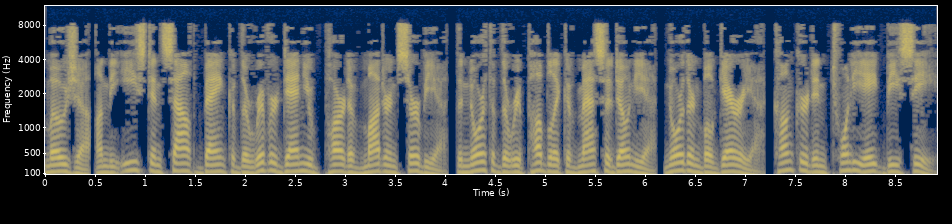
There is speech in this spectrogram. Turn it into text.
Moesia on the east and south bank of the river Danube part of modern Serbia, the north of the Republic of Macedonia, northern Bulgaria, conquered in 28 BC,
